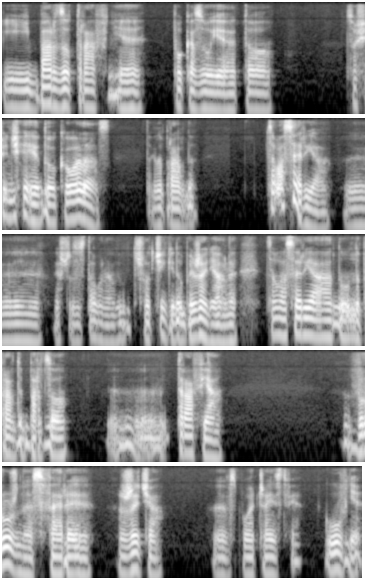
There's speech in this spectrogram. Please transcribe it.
i bardzo trafnie pokazuje to, co się dzieje dookoła nas tak naprawdę. Cała seria, yy, jeszcze zostały nam trzy odcinki do obejrzenia, ale cała seria no, naprawdę bardzo yy, trafia w różne sfery życia yy, w społeczeństwie. Głównie,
